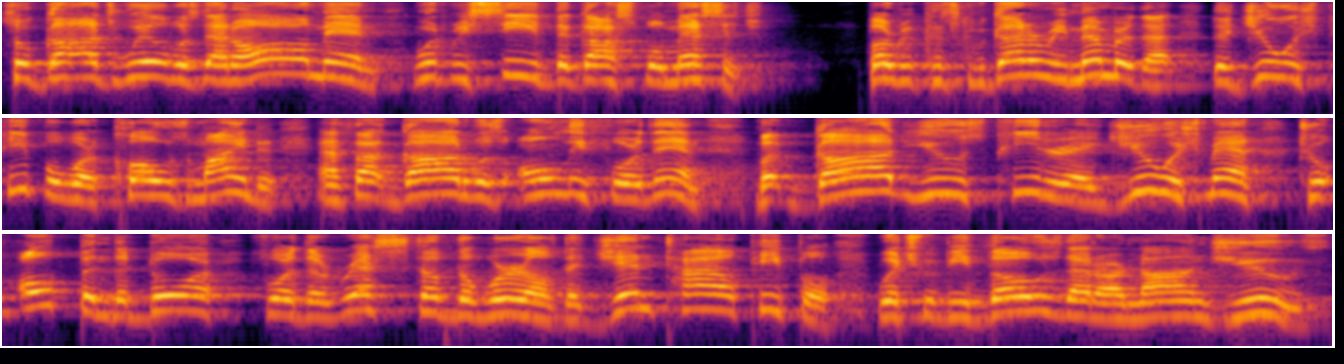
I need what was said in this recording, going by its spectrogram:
So God's will was that all men would receive the gospel message. But because we got to remember that the Jewish people were closed minded and thought God was only for them. But God used Peter, a Jewish man, to open the door for the rest of the world, the Gentile people, which would be those that are non Jews.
